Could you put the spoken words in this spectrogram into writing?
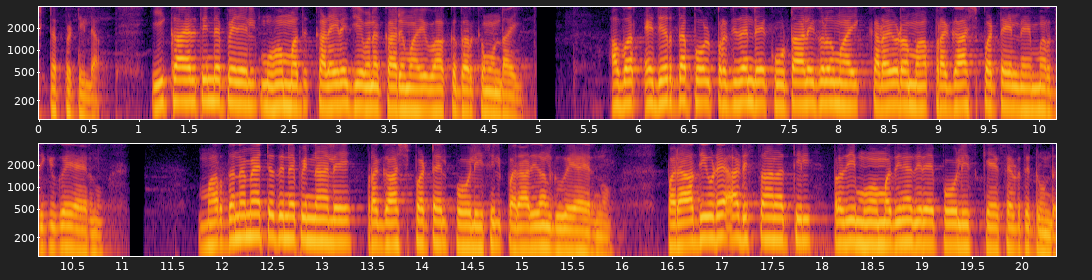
ഇഷ്ടപ്പെട്ടില്ല. ഈ കാര്യത്തിന്റെ പേരിൽ മുഹമ്മദ് കടയിലെ ജീവനക്കാരുമായി വാക്കുതർക്കമുണ്ടായി. അവർ എതിർത്തപ്പോൾ പ്രതി തന്റെ കൂട്ടാളികളുമായി കടയുടമ പ്രകാശ് പട്ടേലിനെ മർദ്ദിക്കുകയായിരുന്നു. മർദ്ദനമേറ്റതിന് പിന്നാലെ പ്രകാശ് പട്ടേൽ പോലീസിൽ പരാതി നൽകുകയായിരുന്നു. പരാതിയുടെ അടിസ്ഥാനത്തിൽ പ്രതി മുഹമ്മദിനെതിരെ പോലീസ് കേസെടുത്തിട്ടുണ്ട്.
